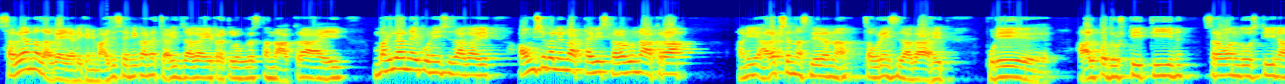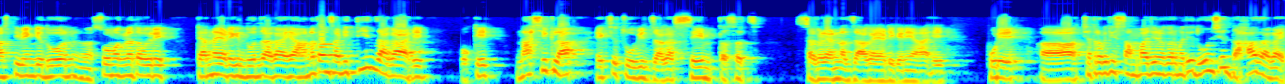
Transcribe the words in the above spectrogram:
सगळ्यांना जागा आहे या ठिकाणी. माजी सैनिकांना चाळीस जागा आहे प्रकल्पग्रस्तांना अकरा आहे महिलांना एकोणऐंशी जागा आहे अंशकालीनला अठ्ठावीस खेळाडूंना अकरा आणि आरक्षण नसलेल्यांना चौऱ्याऐंशी जागा आहेत. पुढे अल्पदृष्टी तीन श्रवण दोष तीन अस्थिव्यंग्य दोन सोमग्नता वगैरे त्यांना या ठिकाणी दोन जागा आहे. अनाथांसाठी तीन जागा आहे. ओके? नाशिकला एकशे चोवीस जागा सेम तसंच सगळ्यांना जागा या ठिकाणी आहे. पुढे छत्रपती संभाजीनगरमध्ये दोनशे दहा जागा आहे.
